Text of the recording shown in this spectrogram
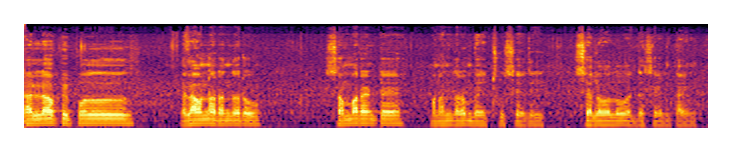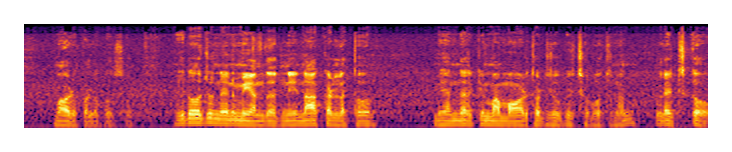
హలో పీపుల్. ఎలా ఉన్నారు అందరూ? సమ్మర్ అంటే మనందరం వేచి చూసేది సెలవులు అట్ ద సేమ్ టైం మామిడి పళ్ళ కోసం. ఈరోజు నేను మీ అందరినీ నా కళ్ళతో మీ అందరికీ మా మామిడి తోట చూపించబోతున్నాను. లెట్స్ గో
